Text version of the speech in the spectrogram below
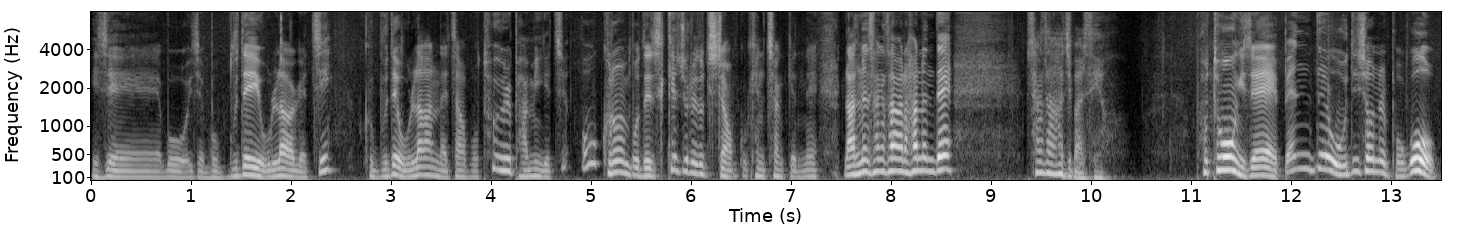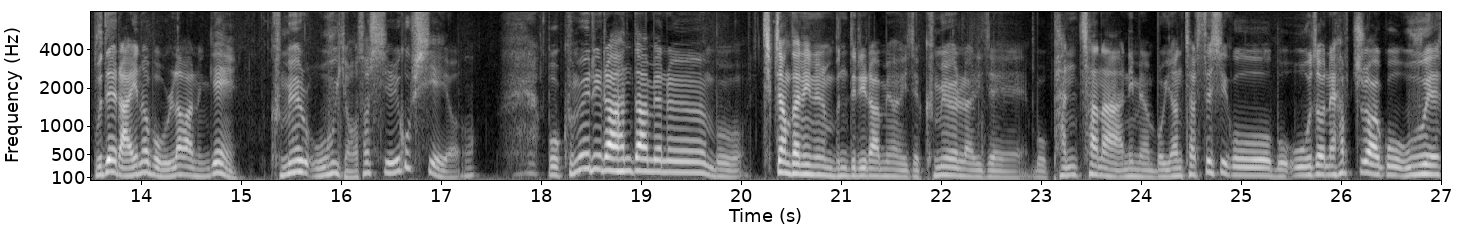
이제 뭐 이제 뭐 무대에 올라가겠지? 그 무대에 올라가는 날짜가 뭐 토요일 밤이겠지? 어, 그러면 뭐 내 스케줄에도 지장 없고 괜찮겠네. 라는 상상을 하는데 상상하지 마세요. 보통 이제 밴드 오디션을 보고 무대 라인업을 올라가는 게 금요일 오후 6시, 7시예요. 뭐 금요일이라 한다면은 뭐 직장 다니는 분들이라면 이제 금요일 날 이제 뭐 반차나 아니면 뭐 연차 쓰시고 뭐 오전에 합주하고 오후에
